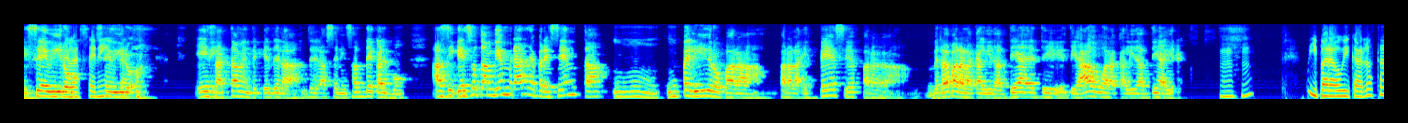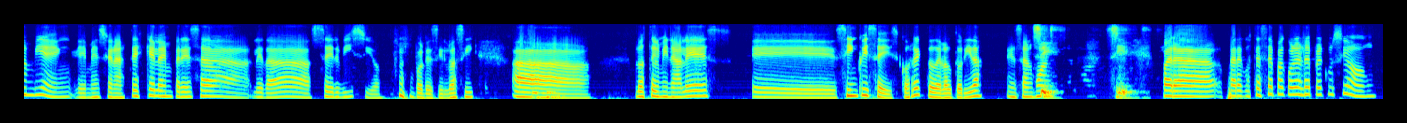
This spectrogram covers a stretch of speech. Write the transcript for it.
se viró. se viró. Exactamente, que es de, la, de las cenizas de carbón. Así que eso también representa un, peligro para, para, las especies, para, ¿verdad? para la calidad de, de, agua, la calidad de aire. Y para ubicarlos también, eh, mencionaste que la empresa le da servicio, por decirlo así, a los terminales 5 eh, y 6, ¿correcto? De la autoridad en San Juan. Sí. sí. Para, para que usted sepa cuál es la repercusión,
